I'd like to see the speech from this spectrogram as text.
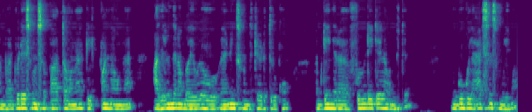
நம்ம அட்வர்டைஸ்மெண்ட்ஸை பார்த்தவங்க கிளிக் பண்ணவங்க அதுலேருந்து நம்ம எவ்வளோ ஏர்னிங்ஸ் வந்துட்டு எடுத்திருக்கோம் அப்படிங்கிற ஃபுல் டீட்டெயிலை வந்துட்டு கூகுள் ஆட்சன்ஸ் மூலிமா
